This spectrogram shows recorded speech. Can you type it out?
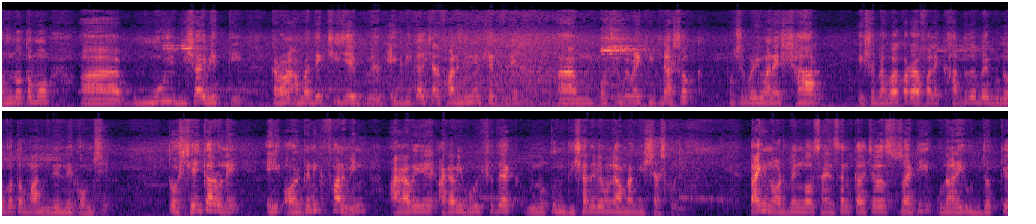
অন্যতম মূল বিষয়ভিত্তি। কারণ আমরা দেখছি যে এগ্রিকালচার ফার্মিংয়ের ক্ষেত্রে প্রচুর পরিমাণে কীটনাশক, প্রচুর পরিমাণে সার এসব ব্যবহার করার ফলে খাদ্যদ্রব্যের গুণগত মান দিনে দিনে কমছে। তো সেই কারণে এই অর্গানিক ফার্মিং আগামী আগামী ভবিষ্যতে এক নতুন দিশা দেবে বলে আমরা বিশ্বাস করি। তাই North Bengal Science and Cultural Society ওনার এই উদ্যোগকে,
